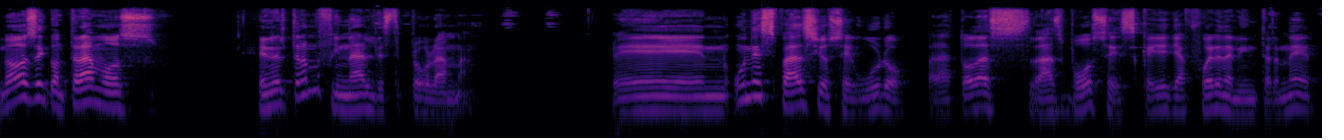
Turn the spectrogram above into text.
Nos encontramos en el tramo final de este programa, en un espacio seguro para todas las voces que hay allá afuera en el internet.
